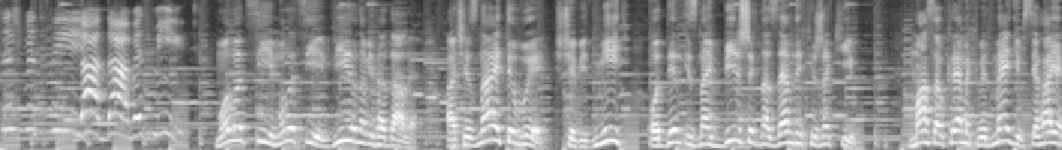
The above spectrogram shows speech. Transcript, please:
це ж ведмідь. Да, да, ведмідь. Молодці, молодці, вірно відгадали. А чи знаєте ви, що відмідь один із найбільших наземних хижаків? Маса окремих ведмедів сягає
